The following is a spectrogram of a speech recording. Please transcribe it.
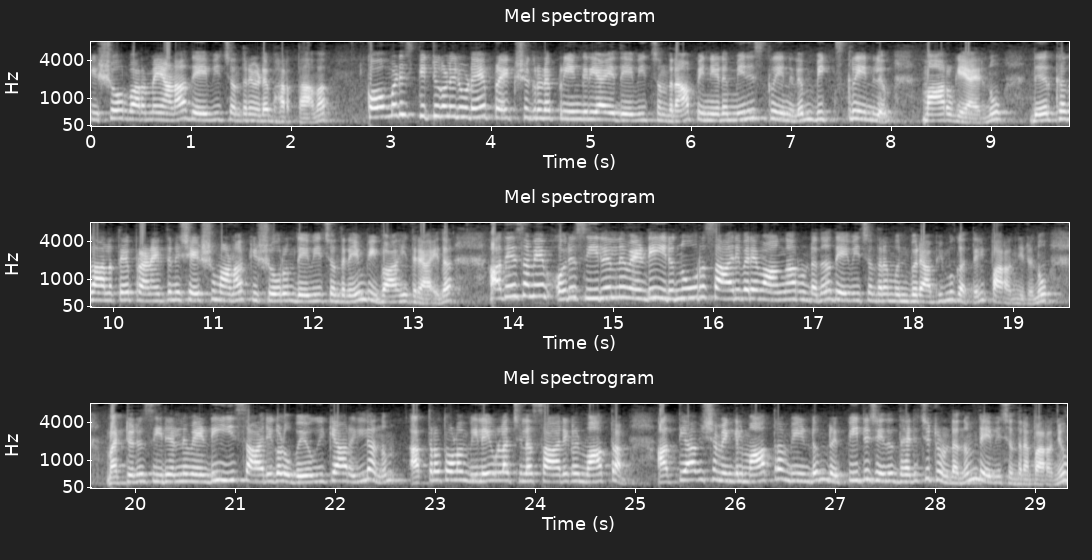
കിഷോർ വർമ്മയാണ് ദേവിചന്ദ്രയുടെ ഭർത്താവ്. കോമഡി സ്കിറ്റുകളിലൂടെ പ്രേക്ഷകരുടെ പ്രിയങ്കരിയായ ദേവി ചന്ദ്ര പിന്നീട് മിനി സ്ക്രീനിലും ബിഗ് സ്ക്രീനിലും മാറുകയായിരുന്നു. ദീർഘകാലത്തെ പ്രണയത്തിന് ശേഷമാണ് കിഷോറും ദേവി ചന്ദ്രയും വിവാഹിതരായത്. അതേസമയം ഒരു സീരിയലിന് വേണ്ടി ഇരുന്നൂറ് സാരി വരെ വാങ്ങാറുണ്ടെന്ന് ദേവി ചന്ദ്രൻ മുൻപൊരു അഭിമുഖത്തിൽ പറഞ്ഞിരുന്നു. മറ്റൊരു സീരിയലിന് വേണ്ടി ഈ സാരികൾ ഉപയോഗിക്കാറില്ലെന്നും അത്രത്തോളം വിലയുള്ള ചില സാരികൾ മാത്രം അത്യാവശ്യമെങ്കിൽ മാത്രം വീണ്ടും റിപ്പീറ്റ് ചെയ്ത് ധരിച്ചിട്ടുണ്ടെന്നും ദേവിചന്ദ്ര പറഞ്ഞു.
